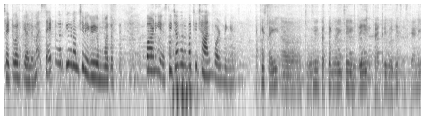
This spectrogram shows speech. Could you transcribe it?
सेटवरती आलो मग सेटवरती पण आमची वेगळी गंमत असते. पण येस तिच्याबरोबरची छान बॉन्डिंग आहे. नक्कीच अ, तुझी प्रत्येक वेळीची एंट्री काहीतरी वेगळीच असते आणि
